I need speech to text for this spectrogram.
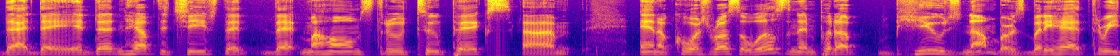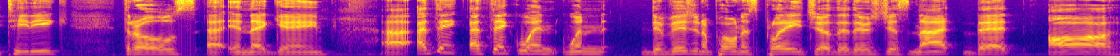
that day. It doesn't help the Chiefs that that Mahomes threw two picks. Um, and of course, Russell Wilson didn't put up huge numbers, but he had three TD throws uh, in that game. Uh, I think I think when when division opponents play each other, there's just not that awe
